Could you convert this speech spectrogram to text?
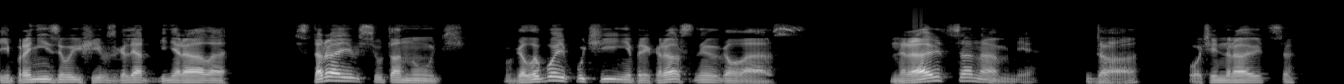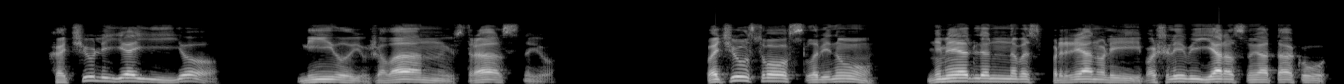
и пронизывающий взгляд генерала, стараюсь утонуть в голубой пучине прекрасных глаз. Нравится она мне? Да, очень нравится. Хочу ли я ее? Милую, желанную, страстную. Почувствовав слабину, немедленно воспрянули и пошли в яростную атаку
